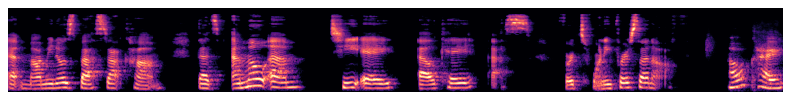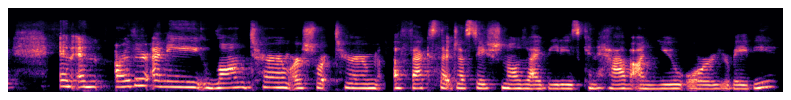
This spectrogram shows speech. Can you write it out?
at mommyknowsbest.com. That's M O M T A L K S for 20% off. Okay. And and are there any long-term or short-term effects that gestational diabetes can have on you or your baby?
